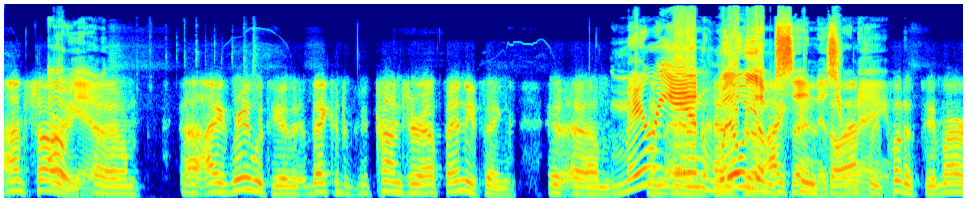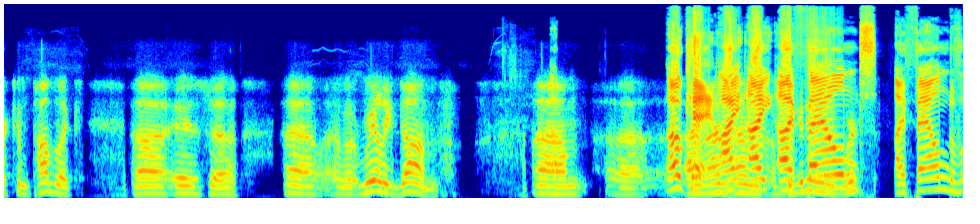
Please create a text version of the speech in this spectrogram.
I'm sorry. Oh, yeah. Um, I agree with you. They could conjure up anything. Um, Mary and- Ann and uh, Williamson IQ is so her name. put it, the American public uh, is uh, uh, really dumb. Um, uh, Okay, I'm- I, I'm I, I beginning found I found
